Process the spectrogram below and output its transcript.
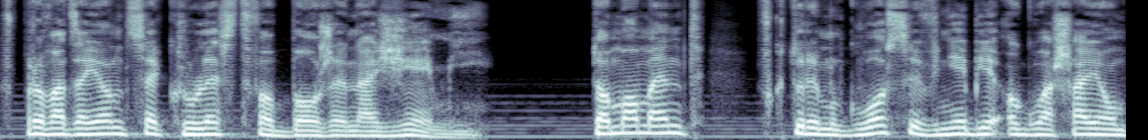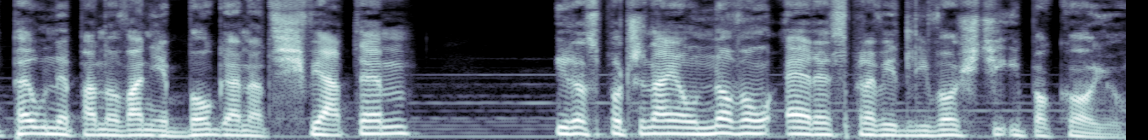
wprowadzające Królestwo Boże na ziemi. To moment, w którym głosy w niebie ogłaszają pełne panowanie Boga nad światem i rozpoczynają nową erę sprawiedliwości i pokoju.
